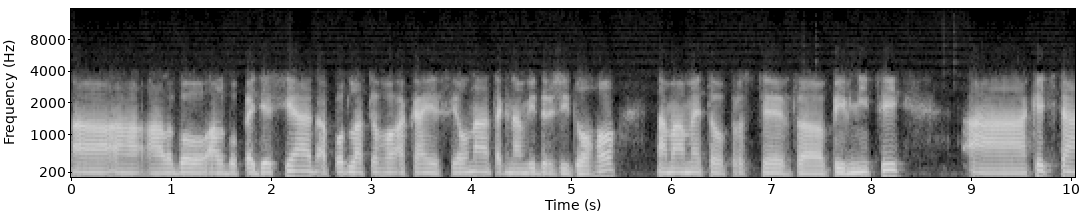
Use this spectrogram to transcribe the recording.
a, alebo, alebo 50 a podľa toho, aká je silná, tak nám vydrží dlho a máme to proste v pivnici a keď tá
